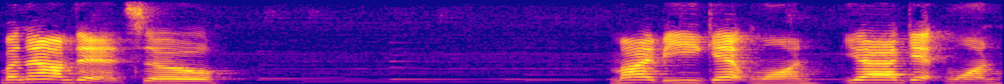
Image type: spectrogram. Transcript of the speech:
But now I'm dead, so might be, get one. Yeah, get one.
